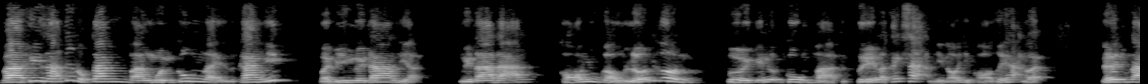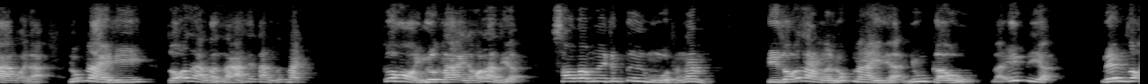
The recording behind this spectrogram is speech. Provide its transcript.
Và khi giá tiếp tục tăng và nguồn cung lại càng ít, bởi vì người ta gì ạ? Người ta đã có nhu cầu lớn hơn với cái lượng cung mà thực tế là khách sạn thì nó chỉ có giới hạn thôi. Đấy là chúng ta gọi là lúc này thì rõ ràng là giá sẽ tăng rất mạnh. Câu hỏi ngược lại đó là gì ạ? Sau 30 tháng 4 mùng 1 tháng 5 thì rõ ràng là lúc này thì à, nhu cầu là ít đi ạ. À. nên rõ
